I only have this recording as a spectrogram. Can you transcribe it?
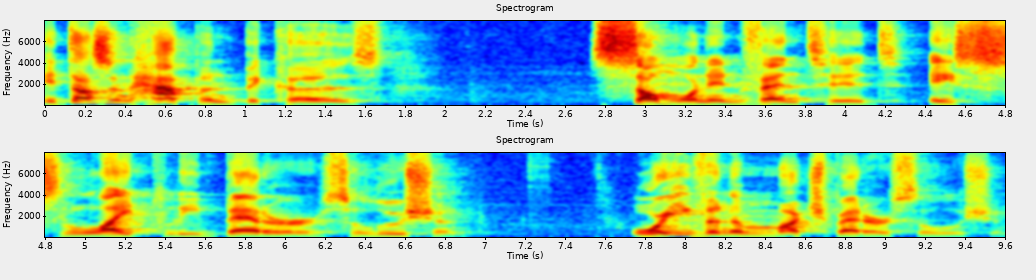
It doesn't happen because someone invented a slightly better solution or even a much better solution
